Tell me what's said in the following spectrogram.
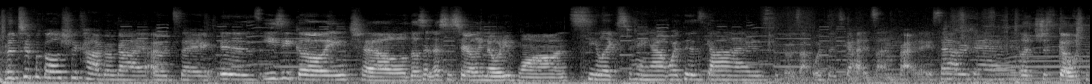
The typical Chicago guy, I would say, is Easygoing, chill, doesn't necessarily know what he wants. he likes to hang out with his guys. He goes out with his guys on Friday, Saturday. Let's just go with the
